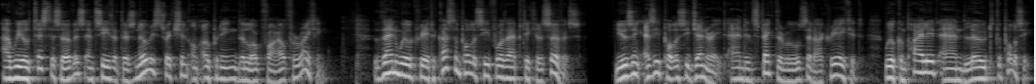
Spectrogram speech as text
Uh, we'll test the service and see that there's no restriction on opening the log file for writing. Then we'll create a custom policy for that particular service. Using sepolicy generate and inspect the rules that are created. We'll compile it and load the policy.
